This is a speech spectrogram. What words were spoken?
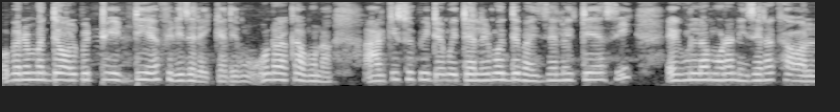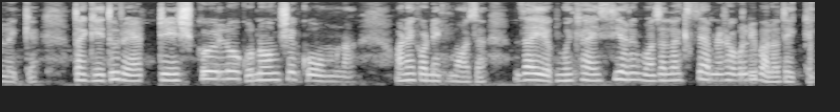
ওভেনের মধ্যে অল্প একটু ইট দিয়ে ফ্রিজে রেখে দেবো। ওরা খাব না। আর কিছু পিঠা মই তেলের মধ্যে ভাইজা লইতে আসি। এগুলা মোরা নিজেরা খাওয়ার লেগে। তাই গেতুর টেস্ট করলেও কোনো অংশে কম না। অনেক অনেক মজা। যাই হোক, মই খাইছি, অনেক মজা লাগছে। আপনার সকলেই ভালো থাকবেন।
